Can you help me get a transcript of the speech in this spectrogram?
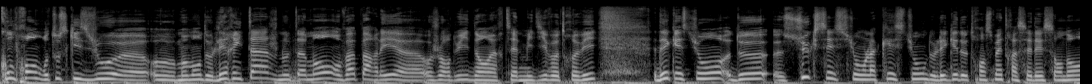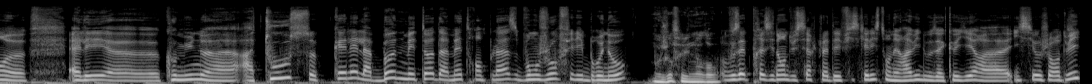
comprendre tout ce qui se joue au moment de l'héritage notamment. On va parler aujourd'hui dans RTL Midi Votre Vie des questions de succession. La question de léguer, de transmettre à ses descendants, elle est commune à, à tous. Quelle est la bonne méthode à mettre en place? Bonjour Philippe Bruno. Bonjour Céline Landreau. Vous êtes président du Cercle des fiscalistes. On est ravis de vous accueillir euh, ici aujourd'hui.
